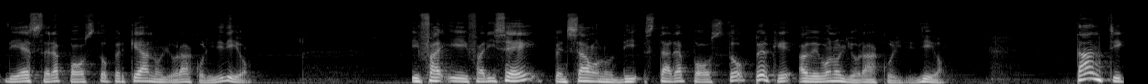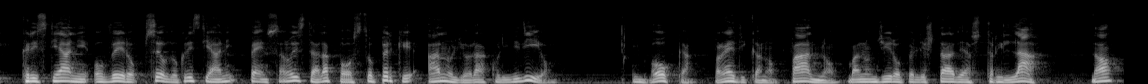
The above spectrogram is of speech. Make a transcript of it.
di essere a posto perché hanno gli oracoli di Dio. I, fa I, farisei pensavano di stare a posto perché avevano gli oracoli di Dio. Tanti cristiani, ovvero pseudo-cristiani, pensano di stare a posto perché hanno gli oracoli di Dio. In bocca, predicano, fanno, vanno in giro per le strade a strillare, no?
